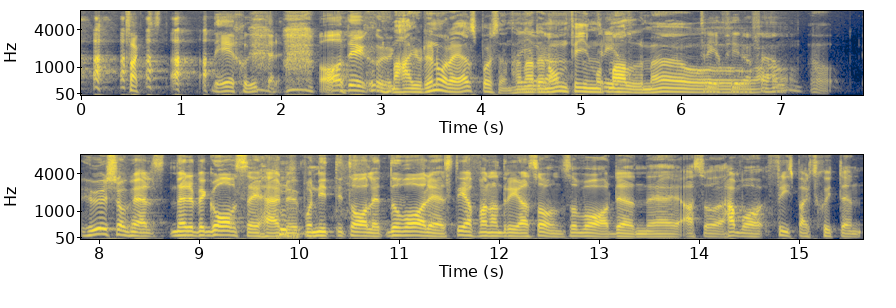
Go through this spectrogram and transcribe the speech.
Faktiskt. Det är sjukt. Är det. Ja, det är sjukt. Men han gjorde några i Elfsborg sen. Han Det hade någon fin mot Tre- Malmö. Och, tre, fyra, fem. Ja. Hur som helst, när det begav sig här nu på 90-talet, då var det Stefan Andreasson som var den, eh, alltså han var frisparksskytten.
